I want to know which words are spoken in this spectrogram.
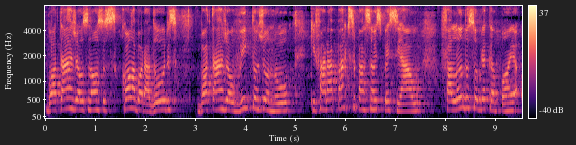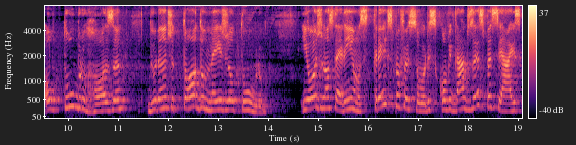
Boa tarde aos nossos colaboradores. Boa tarde ao Victor Jonô, que fará participação especial falando sobre a campanha Outubro Rosa durante todo o mês de outubro. E hoje nós teremos três professores convidados especiais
